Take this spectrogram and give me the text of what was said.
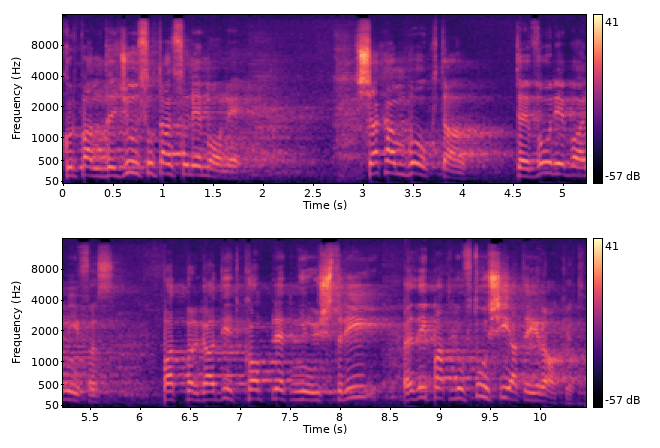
Kur pat me dëgju Sulltan Sulejmani, çka kanë bo këta, te vori Ebu Hanifës, pat përgadit komplet një ushtri, edhe i pat luftu shijat e Irakit.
